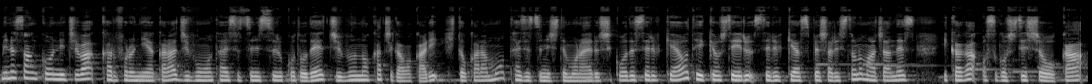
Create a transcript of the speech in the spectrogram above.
皆さんこんにちは。カルフォルニアから自分を大切にすることで自分の価値が分かり、人からも大切にしてもらえる思考でセルフケアを提供しているセルフケアスペシャリストのまーちゃんです。いかがお過ごしでしょうか？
